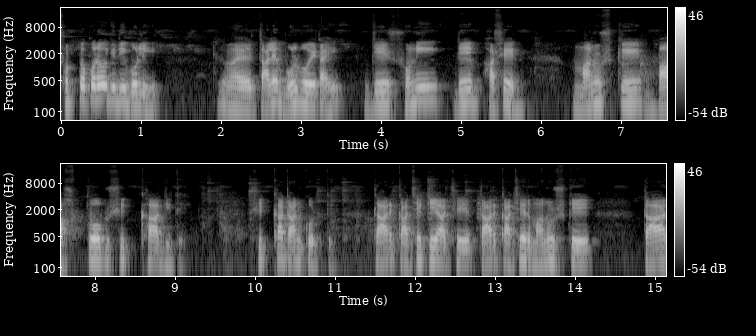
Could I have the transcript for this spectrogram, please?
ছোট্ট করেও যদি বলি তাহলে বলব এটাই যে শনিদেব আসেন মানুষকে বাস্তব শিক্ষা দিতে, শিক্ষা দান করতে। তার কাছে কে আছে, তার কাছের মানুষকে, তার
